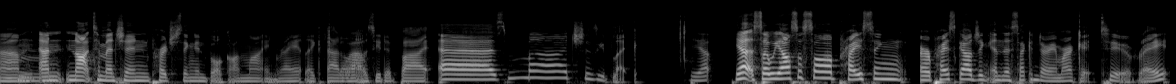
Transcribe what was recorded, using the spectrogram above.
Um, Hmm. And not to mention purchasing in bulk online, right? Like that Wow. allows you to buy as much as you'd like. Yep. Yeah, so we also saw pricing or price gouging in the secondary market too, right?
